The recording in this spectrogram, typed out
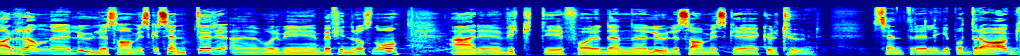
Arran eh, lulesamiske senter, eh, hvor vi befinner oss nå, er eh, viktig for den eh, lulesamiske kulturen. Senteret ligger på Drag,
